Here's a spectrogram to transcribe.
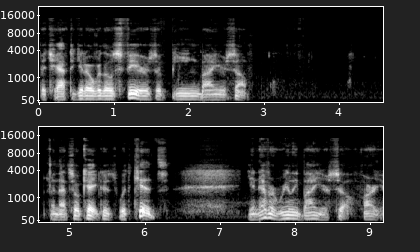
But you have to get over those fears of being by yourself. And that's okay, because with kids, you're never really by yourself, are you?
